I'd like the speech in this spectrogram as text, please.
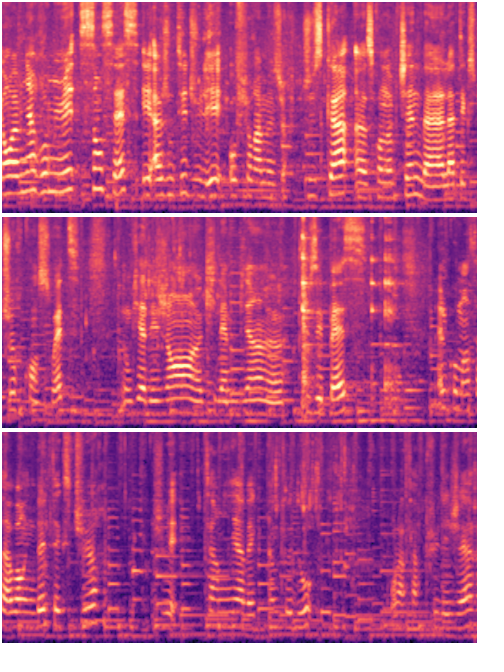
et on va venir remuer sans cesse et ajouter du lait au fur et à mesure jusqu'à euh, ce qu'on obtienne bah, la texture qu'on souhaite. Donc il y a des gens qui l'aiment bien plus épaisse. Elle commence à avoir une belle texture. Je vais terminer avec un peu d'eau pour la faire plus légère.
